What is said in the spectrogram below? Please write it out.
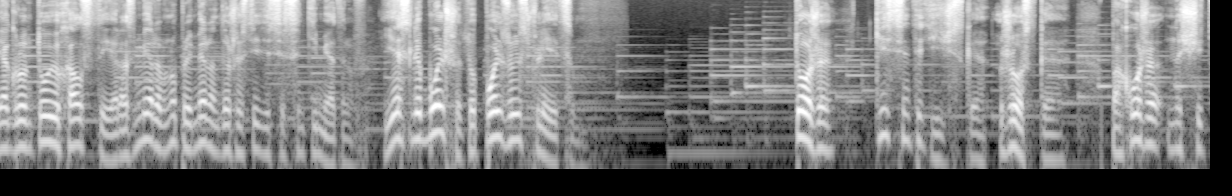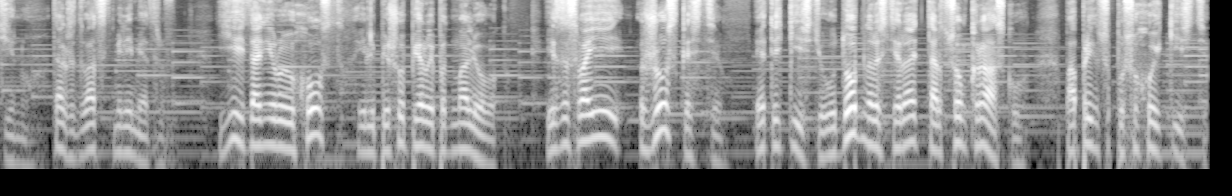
я грунтую холсты размером, ну, примерно до 60 сантиметров. Если больше, то пользуюсь флейцем. Тоже Кисть синтетическая, жесткая, похожа на щетину, также 20 мм. Ей тонирую холст или пишу первый подмалевок. Из-за своей жесткости, этой кистью удобно растирать торцом краску, по принципу сухой кисти.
